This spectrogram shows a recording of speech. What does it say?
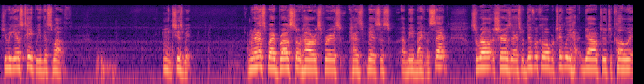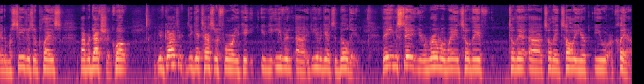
she begins taping this month. Mm, excuse me. When asked by Brownstone how her experience has been since uh, being back on the set, Sorel shares that it's been difficult, particularly now due to COVID and the procedures in place by production. Quote, You've got to, to get tested before you can, you can even uh, you can even get to the building. Then you can stay in your room and wait until they till they uh, till they tell you you are clear,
